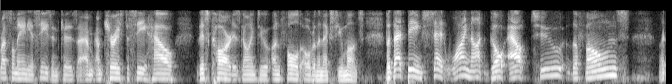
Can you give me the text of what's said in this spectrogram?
WrestleMania season because I'm I'm curious to see how this card is going to unfold over the next few months. But that being said, why not go out to the phones? Let's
